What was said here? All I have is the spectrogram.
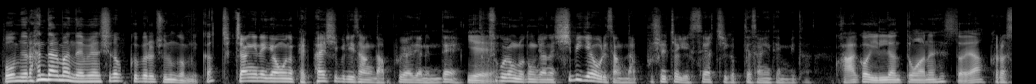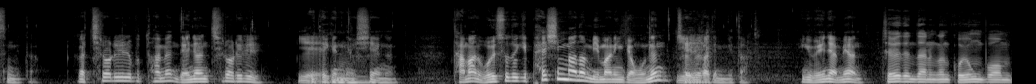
보험료를 한 달만 내면 실업급여를 주는 겁니까? 직장인의 경우는 180일 이상 납부해야 되는데 예. 특수고용 노동자는 12개월 이상 납부 실적이 있어야 지급 대상이 됩니다. 과거 1년 동안은 했어야. 그렇습니다. 그러니까 7월 1일부터 하면 내년 7월 1일이 예. 되겠네요. 시행은. 다만 월 소득이 80만 원 미만인 경우는 제외가 예. 됩니다. 이게 왜냐하면 제외된다는 건 고용보험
